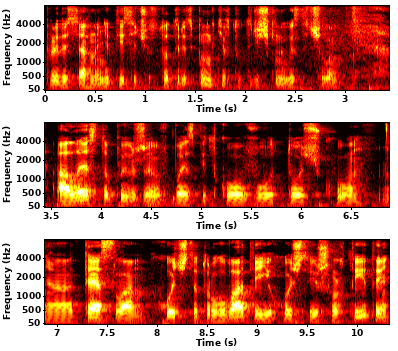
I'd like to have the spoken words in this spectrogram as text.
при досягненні 1130 пунктів, тут трішки не вистачило. Але стопи вже в безбіткову точку. Тесла хочеться торгувати і хочеться її шортити.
